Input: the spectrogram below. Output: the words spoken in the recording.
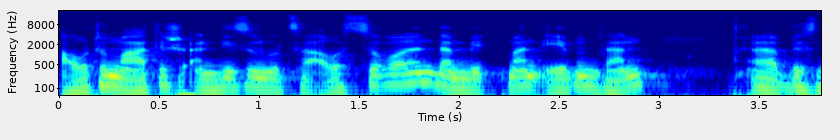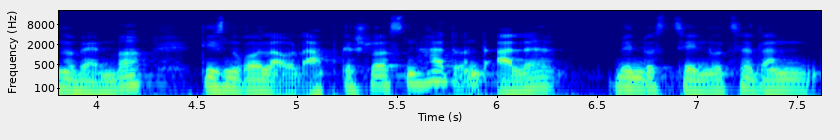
automatisch an diese Nutzer auszurollen, damit man eben dann äh, bis November diesen Rollout abgeschlossen hat und alle Windows 10-Nutzer dann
